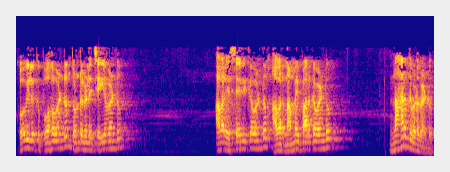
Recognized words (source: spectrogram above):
கோவிலுக்கு போக வேண்டும் தொண்டுகளை செய்ய வேண்டும். அவரை சேவிக்க வேண்டும் அவர் நம்மை பார்க்க வேண்டும் நகர்ந்து விட வேண்டும்.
